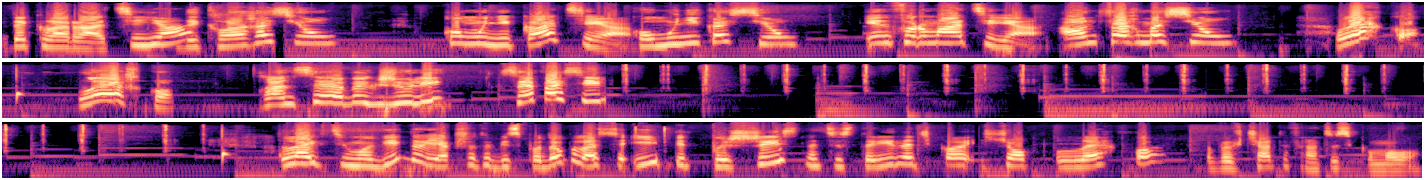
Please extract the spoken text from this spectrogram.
декларація, деклараціон, комунікація, комунікаціон, інформація. інформаціон. Легко. Легко. Français avec Julie, c'est Лайк цьому відео, якщо тобі сподобалося, і підпишись на цю сторіночку, щоб легко вивчати французьку мову.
